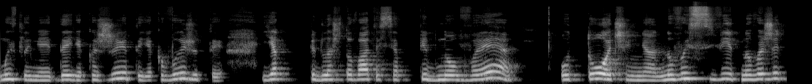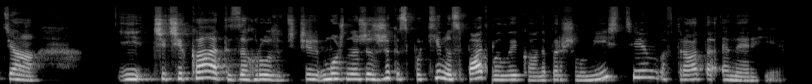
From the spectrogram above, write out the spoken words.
мислення йде, як жити, як вижити, як підлаштуватися під нове оточення, новий світ, нове життя. І чи чекати загрозу, чи можна вже жити спокійно, спати велика на першому місці втрата енергії.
